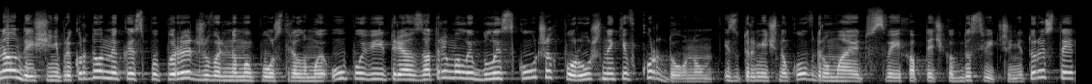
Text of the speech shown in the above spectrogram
На Одещині прикордонники з попереджувальними пострілами у повітря затримали блискучих порушників кордону. Ізотермічну ковдру мають в своїх аптечках досвідчені туристи,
